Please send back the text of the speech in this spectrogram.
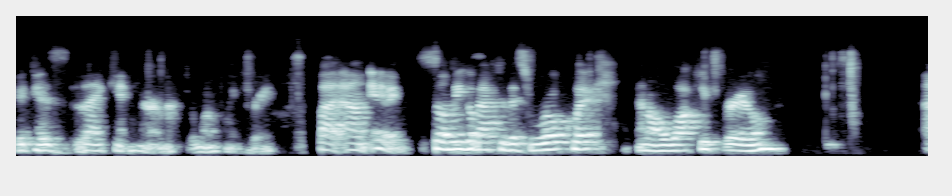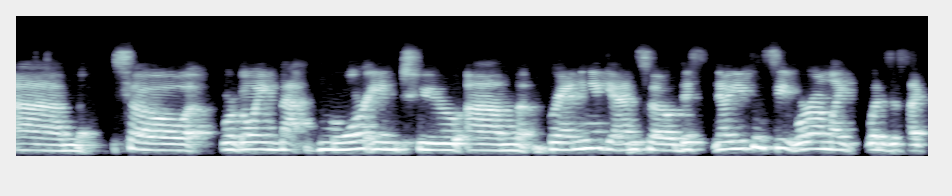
because I can't hear them after 1.3. But um, anyway, so let me go back to this real quick and I'll walk you through. Um, so we're going back more into um, branding again. So this now you can see we're on like what is this like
